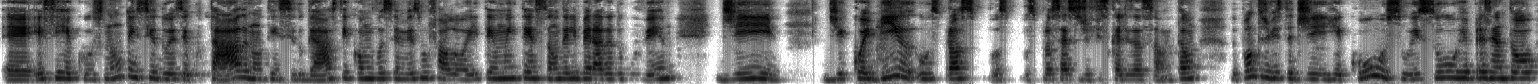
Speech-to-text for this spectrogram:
é, esse recurso não tem sido executado, não tem sido gasto, e como você mesmo falou aí, tem uma intenção deliberada do governo de de coibir os, os, os, processos de fiscalização. Então, do ponto de vista de recurso, isso representou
